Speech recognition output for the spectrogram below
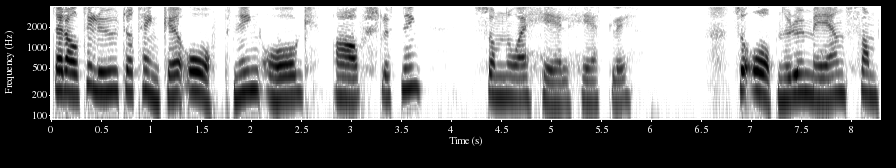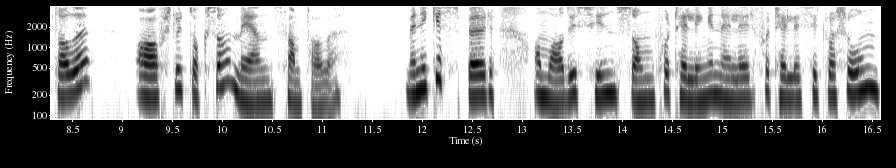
Det er alltid lurt å tenke åpning og avslutning som noe helhetlig. Så åpner du med en samtale, avslutt også med en samtale. Men ikke spør om hva de syns om fortellingen eller fortellersituasjonen.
